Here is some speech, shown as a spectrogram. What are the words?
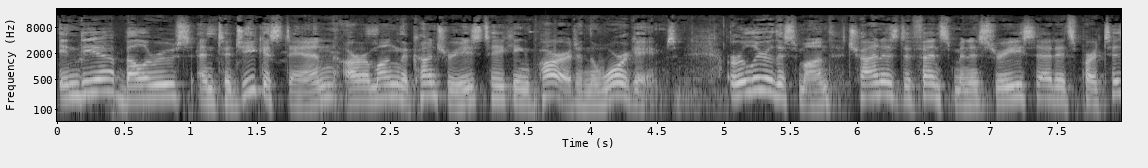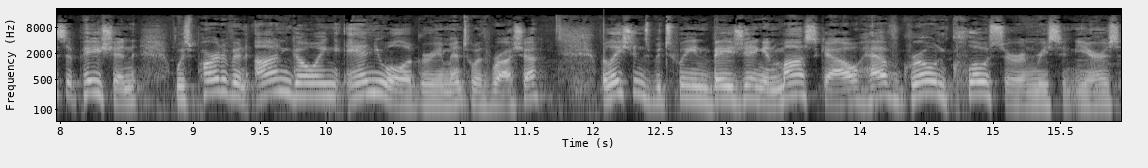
India, Belarus, and Tajikistan are among the countries taking part in the war games. Earlier this month, China's defense ministry said its participation was part of an ongoing annual agreement with Russia. Relations between Beijing and Moscow have grown closer in recent years.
